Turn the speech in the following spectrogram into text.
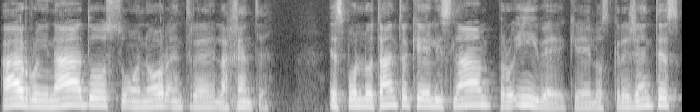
ha arruinado su honor entre la gente. Es por lo tanto que el Islam prohíbe que los creyentes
